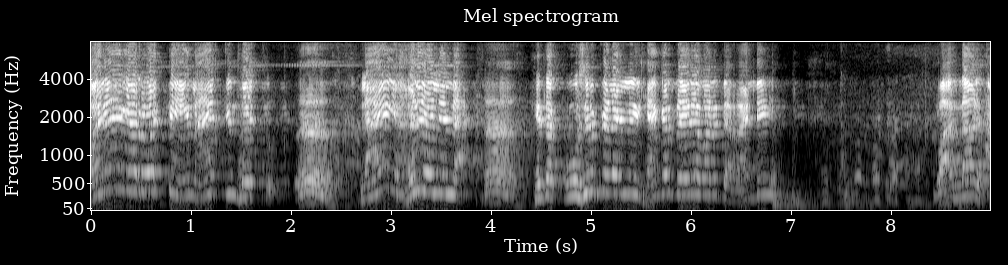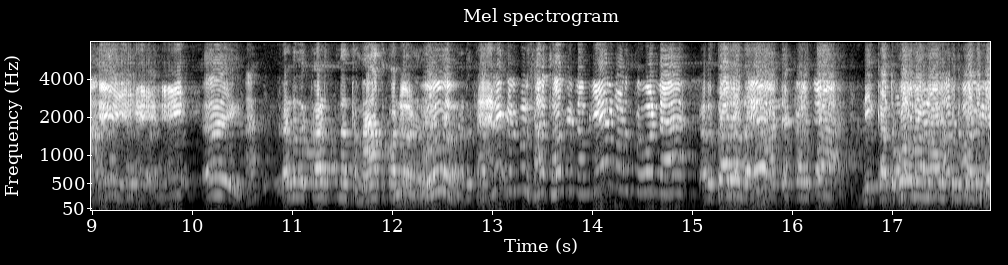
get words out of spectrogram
ಮನೆಗೆ ರೊಟ್ಟಿ ನಾಯಿ ತಿಂದು ಹೋಯ್ತು. ನಾಯಿ ನಾಯಿಗೆ ಹಳಿ ಅಲ್ಲಿಲ್ಲ. ಇಂಥ ಕೂಸಿನ ಕಡೆ ಹೆಂಗ ಧೈರ್ಯ ಬಂದಿದ್ದೆ ರಂಡಿ ಬಂದಾಳ. ಏಯ್ ಕಡ್ದು ಕಡ್ತನಂತ ಮಾತು ನೋಡು ಕೊಟ್ಟು ನಾನೇ ಕರ್ಕೊಂಡು ಸಾತ್ ಹೋಗಿ ನಮ್ಗೆ ಏನ್ ಮಾಡು ತಗೊಂಡ? ಕಡ್ತಾರ ಕಡ್ತ. ನೀ ನೋಡ್ತೀನಿ ಕಡ್ಕ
